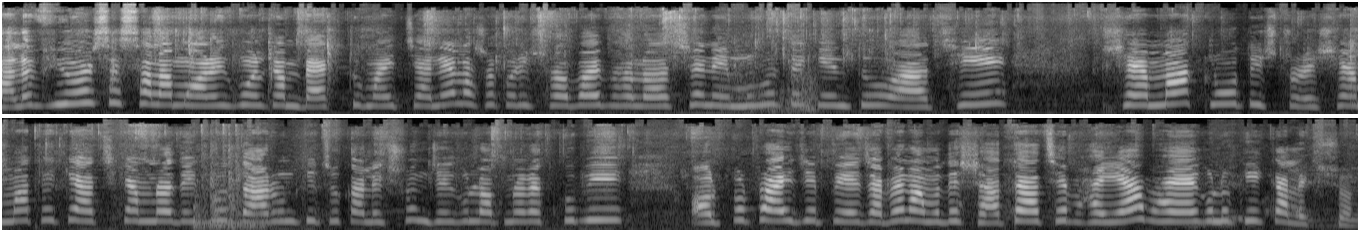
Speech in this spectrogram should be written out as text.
হ্যালো ভিউয়ার্স আসসালামু আলাইকুম welcome back to my channel. আশা করি সবাই ভালো আছেন। এই মুহূর্তে কিন্তু আছি শ্যামা ক্লোথ স্টোরে। শ্যামা থেকে আজকে আমরা দেখব দারুণ কিছু কালেকশন যেগুলো আপনারা খুবই অল্প প্রাইজে পেয়ে যাবেন। আমাদের সাথে আছে ভাইয়া। ভাইয়াগুলো কি কালেকশন?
